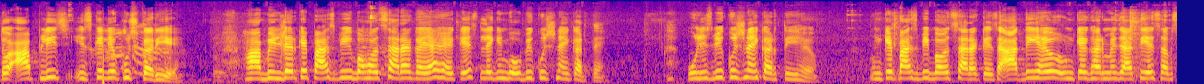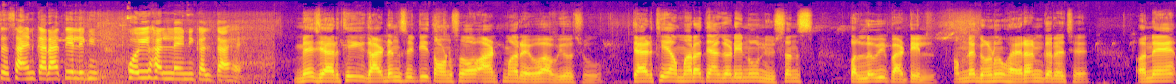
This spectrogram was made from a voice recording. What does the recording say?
तो आप प्लीज़ इसके लिए कुछ करिए हाँ बिल्डर के पास भी बहुत सारा गया है केस लेकिन वो भी कुछ नहीं करते पुलिस भी कुछ नहीं करती है उनके पास भी बहुत सारा केस आती है उनके घर में जाती है सबसे साइन कराती है लेकिन कोई हल नहीं निकलता है મેં જ્યારથી ગાર્ડન સિટી ત્રણસો આઠમાં રહેવા આવ્યો છું ત્યારથી અમારા ત્યાં આગળનું ન્યુસન્સ પલ્લવી પાટીલ અમને ઘણું હેરાન કરે છે અને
